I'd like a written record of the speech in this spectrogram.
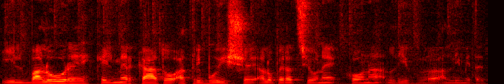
il valore che il mercato attribuisce all'operazione Kona Live Unlimited.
